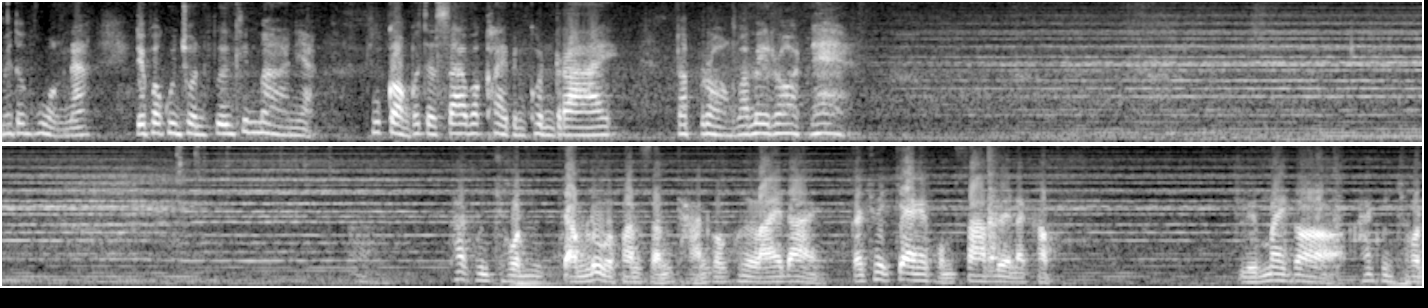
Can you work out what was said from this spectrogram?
ไม่ต้องห่วงนะ เดี๋ยวพอคุณชนฟื้นขึ้นมาเนี่ย ผู้กองก็จะทราบว่าใครเป็นคนร้าย รับรองว่าไม่รอดแน่ ถ้าคุณชนจำรูปพรรณสันฐานของคนร้ายได้ ก็ช่วยแจ้งให้ผมทราบด้วยนะครับ หรือไม่ก็ให้คุณชน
